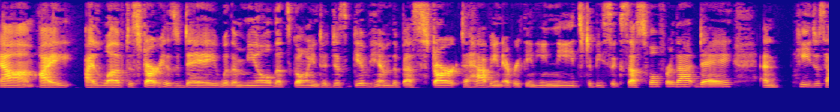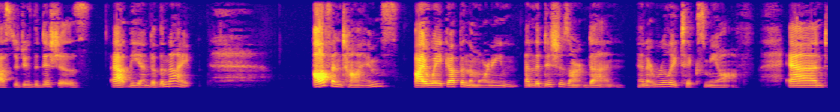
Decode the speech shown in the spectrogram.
Um, I I love to start his day with a meal that's going to just give him the best start to having everything he needs to be successful for that day. And he just has to do the dishes at the end of the night. Oftentimes, I wake up in the morning and the dishes aren't done, and it really ticks me off. And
